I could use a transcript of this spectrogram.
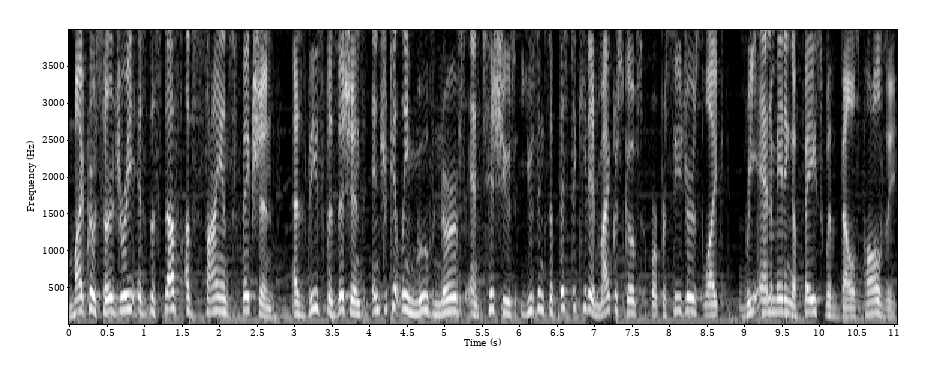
Microsurgery is the stuff of science fiction, as these physicians intricately move nerves and tissues using sophisticated microscopes for procedures like reanimating a face with Bell's palsy.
